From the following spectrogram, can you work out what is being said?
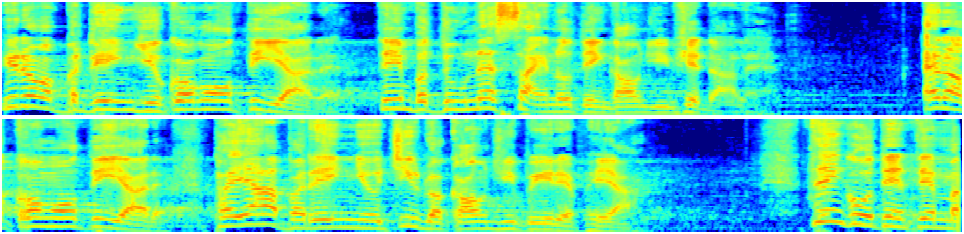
ပြီးတော့ဗဒင်ကြီးကောင်းကောင်းသိရတယ်တင်ဘသူနဲ့ဆိုင်လို့တင်ကောင်းကြီးဖြစ်တာလဲအဲ့တော့ကောင်းကောင်းသိရတယ်ဖခင်ဗဒင်ကြီးကိုကြည့်ပြီးတော့ကောင်းကြီးပေးတယ်ဖခင်သင်ကိုတင်တင်မ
